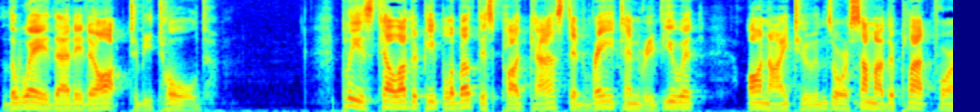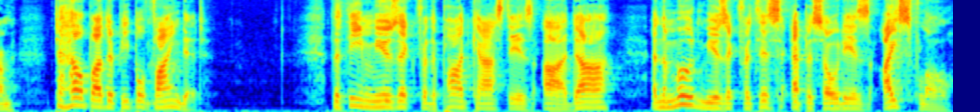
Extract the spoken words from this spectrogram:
the way that it ought to be told. Please tell other people about this podcast and rate and review it on iTunes or some other platform to help other people find it. The theme music for the podcast is ah Ada, and the mood music for this episode is Ice Flow.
